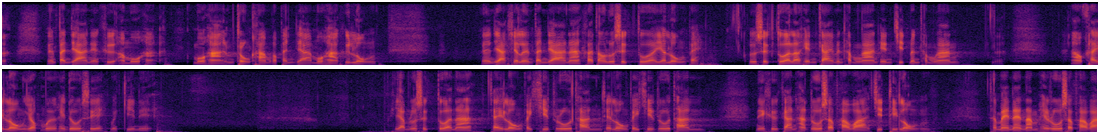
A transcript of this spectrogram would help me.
นะงั้นปัญญาเนี่ยคืออโมหะ โมหะมันตรงข้ามกับปัญญา โมหะคือหลงนั้นอยากเจริญปัญญานะก็ต้องรู้สึกตัวอย่าหลงไป รู้สึกตัวแล้วเห็นกายมันทำงาน เห็นจิตมันทำงานเอาใครหลงยกมือให้ดูซิเมื่อกี้นี้พ ยายามรู้สึกตัวนะ ใจหลงไปคิดรู้ทัน ใจหลงไปคิดรู้ทัน นี่คือการหัดรู้สภาวะจิตที่หลงทำไมแนะนำให้รู้สภาวะ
